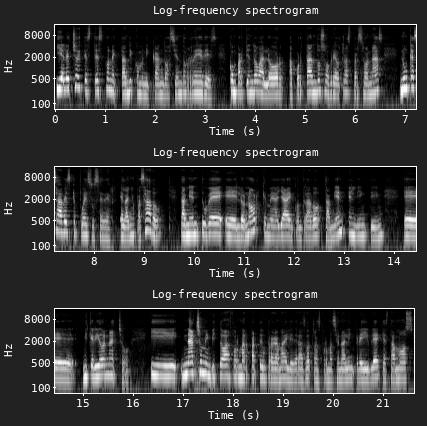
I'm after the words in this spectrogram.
Y el hecho de que estés conectando y comunicando, haciendo redes, compartiendo valor, aportando sobre otras personas, nunca sabes qué puede suceder. El año pasado también tuve el honor que me haya encontrado también en LinkedIn eh, mi querido Nacho. Y Nacho me invitó a formar parte de un programa de liderazgo transformacional increíble que estamos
